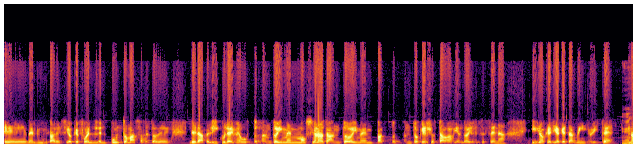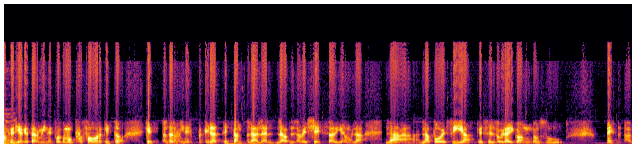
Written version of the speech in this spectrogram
eh, me, pareció que fue el, punto más alto de, la película y me gustó tanto y me emocionó tanto y me impactó tanto que yo estaba viendo ahí esa escena y no quería que termine, ¿viste? No quería que termine, fue como, por favor, que esto que esto termine, porque era, es tanto la, la, la, belleza, digamos, la, la, la poesía que se logra ahí con, con su esta,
